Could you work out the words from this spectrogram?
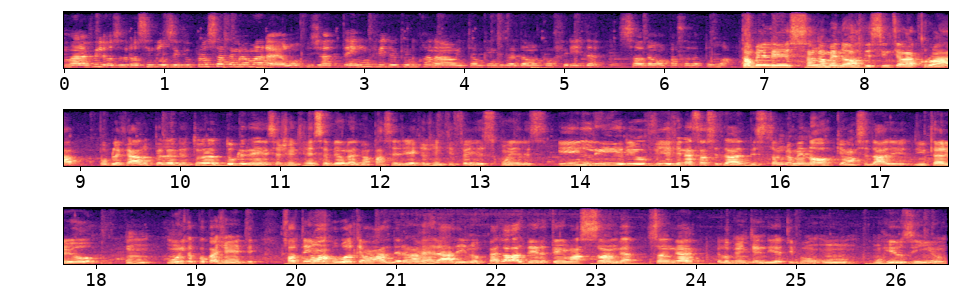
maravilhoso, eu trouxe inclusive pro Setembro Amarelo. Já tem vídeo aqui no canal, então quem quiser dar uma conferida, só dá uma passada por lá. Também li Sanga Menor, de Cynthia Lacroix, publicado pela editora Dublinense. A gente recebeu né, de uma parceria que a gente fez com eles. E Lírio vive nessa cidade de Sanga Menor, que é uma cidade de interior, com muita pouca gente. Só tem uma rua que é uma ladeira, na verdade, e no pé da ladeira tem uma sanga. Sanga, pelo que eu entendi, é tipo um, um riozinho,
